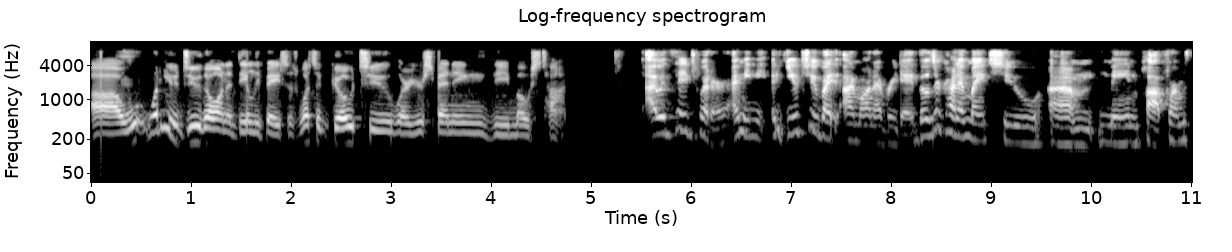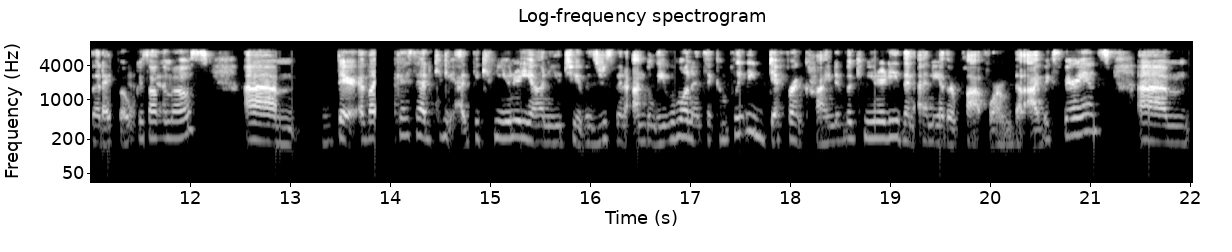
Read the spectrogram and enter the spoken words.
Uh, what do you do though on a daily basis? What's a go-to where you're spending the most time? I would say Twitter. I mean, YouTube, I, am on every day. Those are kind of my two um, main platforms that I focus yeah, on yeah. the most. Um, there, like, like I said, com- the community on YouTube has just been unbelievable, and it's a completely different kind of a community than any other platform that I've experienced. Um,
